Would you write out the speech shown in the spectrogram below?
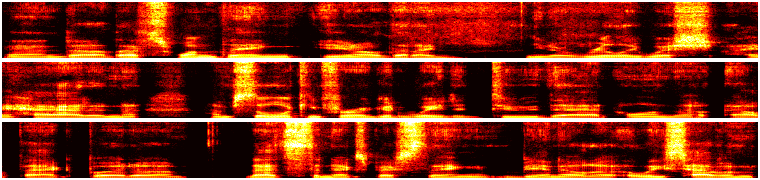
and uh, that's one thing you know that I you know really wish I had, and I'm still looking for a good way to do that on the Outback. But um, that's the next best thing, being able to at least have them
